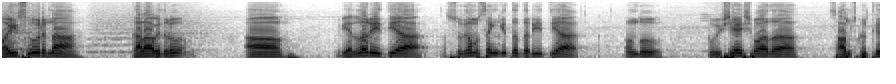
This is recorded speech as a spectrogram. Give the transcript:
ಮೈಸೂರಿನ ಕಲಾವಿದರು ಎಲ್ಲ ರೀತಿಯ ಸುಗಮ ಸಂಗೀತದ ರೀತಿಯ ಒಂದು ವಿಶೇಷವಾದ ಸಾಂಸ್ಕೃತಿಕ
